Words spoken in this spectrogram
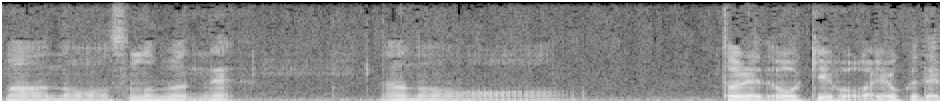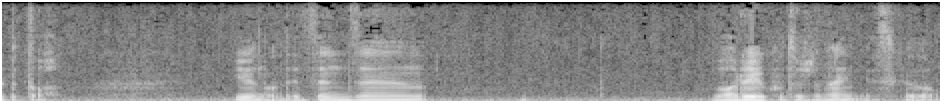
まああの、その分ね、あの、トイレで大きい方がよく出るというので全然悪いことじゃないんですけど、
